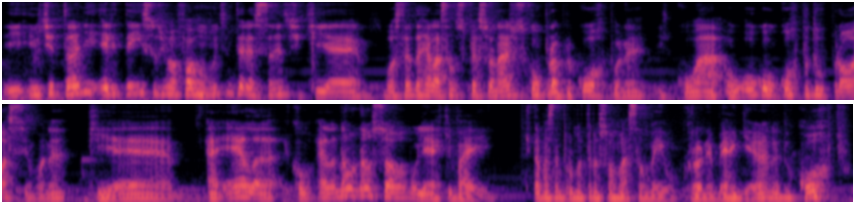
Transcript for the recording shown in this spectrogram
E, e, o Titane, ele tem isso de uma forma muito interessante, que é mostrando a relação dos personagens com o próprio corpo, né? E com a, ou, ou com o corpo do próximo, né? Que é, é ela, ela não, não só uma mulher que vai que tá passando por uma transformação meio Cronenbergiana do corpo,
